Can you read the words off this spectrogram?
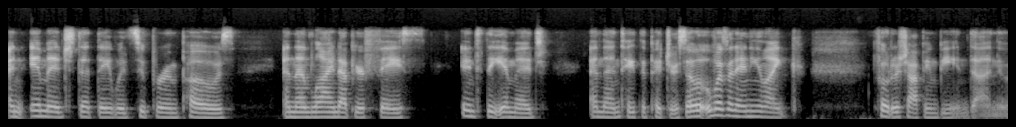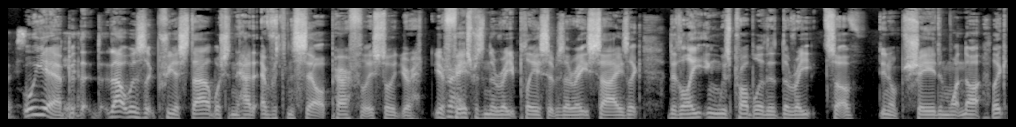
an image that they would superimpose, and then line up your face into the image, and then take the picture. So it wasn't any like photoshopping being done. It was well, yeah, but th- that was like pre-established, and they had everything set up perfectly, so that your your Right. face was in the right place. It was the right size. Like the lighting was probably the, the right sort of you know shade and whatnot. Like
